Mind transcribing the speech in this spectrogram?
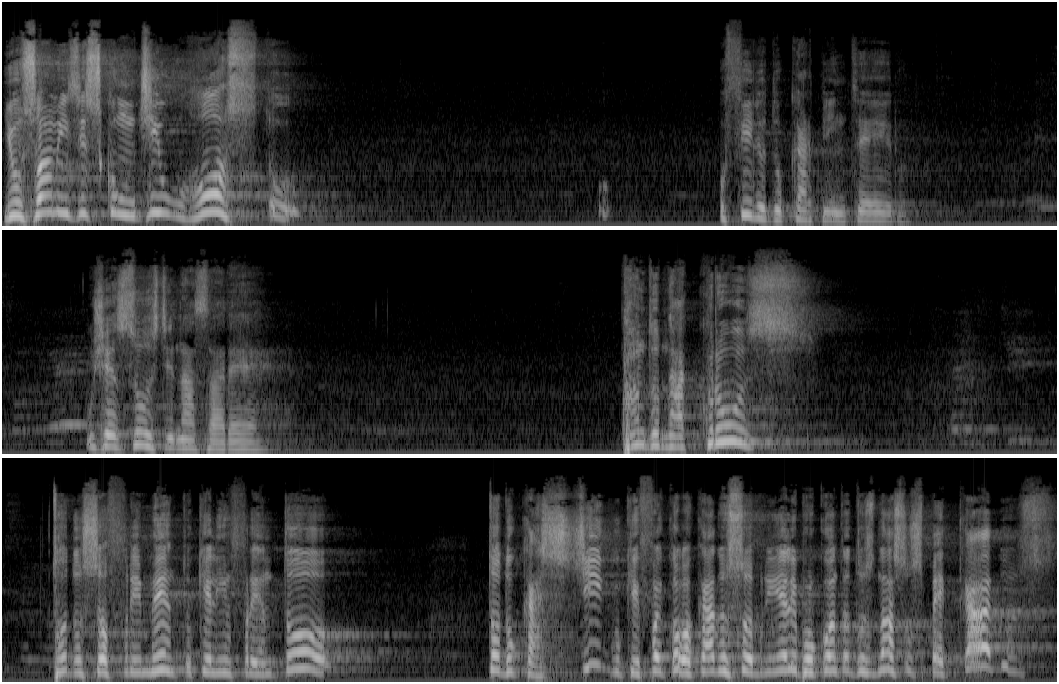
e os homens escondiam o rosto. O filho do carpinteiro, o Jesus de Nazaré, quando na cruz, todo o sofrimento que ele enfrentou, todo o castigo que foi colocado sobre ele por conta dos nossos pecados.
